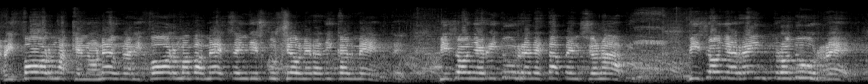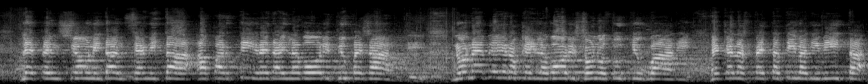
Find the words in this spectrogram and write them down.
riforma che non è una riforma va messa in discussione radicalmente. Bisogna ridurre l'età pensionabile, bisogna reintrodurre le pensioni d'anzianità a partire dai lavori più pesanti. Non è vero che i lavori sono tutti uguali e che l'aspettativa di vita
